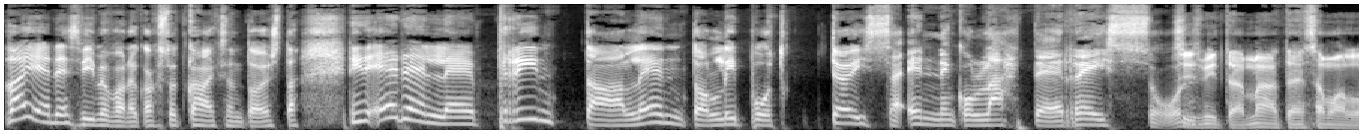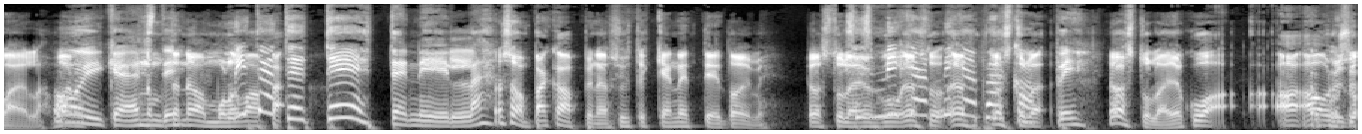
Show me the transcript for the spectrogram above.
tai edes viime vuonna 2018, niin edelleen printtaa lentoliput töissä ennen kuin lähtee reissuun. Siis mitä, mä teen samalla lailla. Oikeesti. No, mutta ne on mulla Mitä vaan... Pä- te teette niillä? no se on backupina, jos yhtäkkiä netti ei toimi. Jos tulee, Siis joku, mikä- jos, mikä jos, tulee, jos tulee joku a- aurinko,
